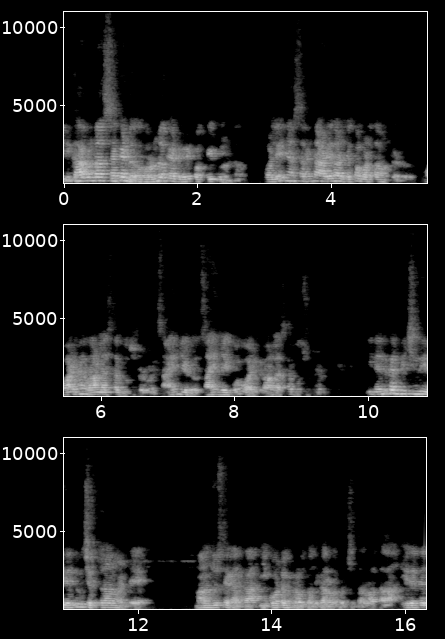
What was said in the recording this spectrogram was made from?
ఇది కాకుండా సెకండ్ ఒక రెండో కేటగిరీ ఒక పీపుల్ ఉంటారు. వాళ్ళు ఏం చేస్తారంటే ఆడేదో ఆడు తిప్ప పడతా ఉంటాడు. వాడి మీద రాళ్ళేస్తా కూర్చుంటాడు. వాడికి సాయం చేయడు. సాయం చేయకపోతే వాడికి రాళ్ళేస్తా కూర్చుంటాడు. ఇది ఎందుకు అనిపించింది? ఇది ఎందుకు చెప్తున్నాను అంటే మనం చూస్తే కనుక ఈ కూటమి ప్రభుత్వం అధికారంలోకి వచ్చిన తర్వాత ఏదైతే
